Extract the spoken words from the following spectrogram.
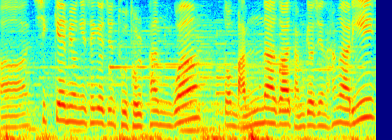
아, 십계명이 새겨진 두 돌판과 또 만나가 담겨진 항아리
